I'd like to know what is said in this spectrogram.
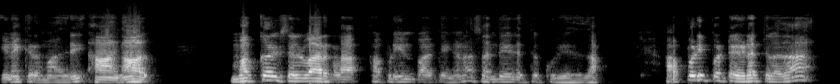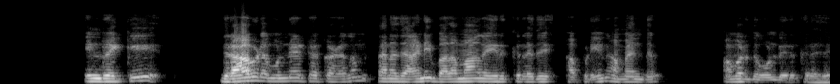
இணைக்கிற மாதிரி. ஆனால் மக்கள் செல்வார்களா அப்படின்னு பார்த்தீங்கன்னா சந்தேகத்துக்குரியதுதான். அப்படிப்பட்ட இடத்துல தான் இன்றைக்கு திராவிட முன்னேற்ற கழகம் தனது அணி பலமாக இருக்கிறது அப்படின்னு அமைந்து அமர்ந்து கொண்டு இருக்கிறது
